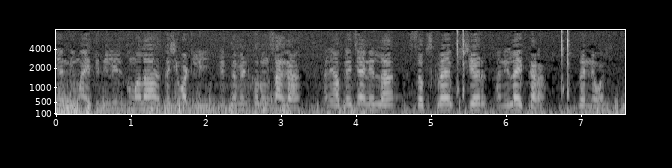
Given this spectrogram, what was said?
यांनी माहिती दिली तुम्हाला कशी वाटली हे कमेंट करून सांगा आणि आपल्या चॅनेलला सबस्क्राईब शेअर आणि लाईक करा. धन्यवाद.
